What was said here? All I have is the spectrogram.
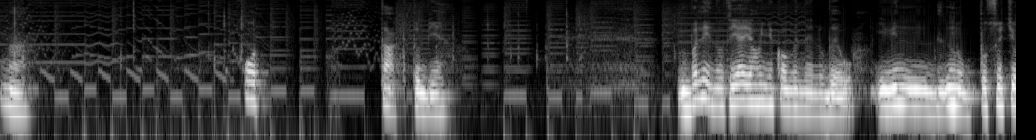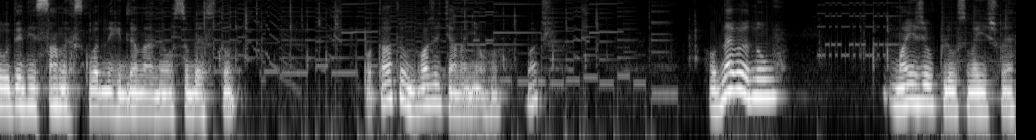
На. От так тобі. Блін, от я його ніколи не любив. І він, ну, по суті, один із самих складних для мене особисто. Потратив два життя на нього. Бач? Одне вернув. Майже в плюс вийшли.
